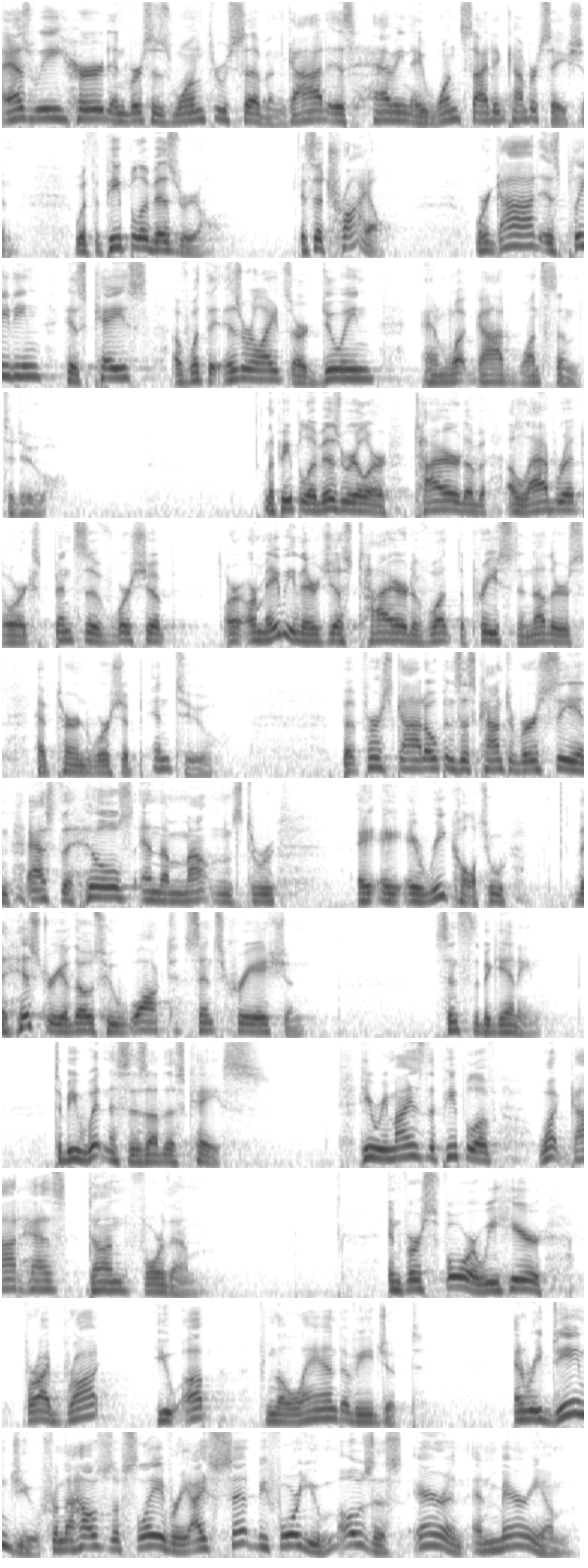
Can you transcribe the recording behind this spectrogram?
As we heard in verses 1 through 7, God is having a one sided conversation with the people of Israel. It's a trial where God is pleading his case of what the Israelites are doing and what God wants them to do. The people of Israel are tired of elaborate or expensive worship, or, or maybe they're just tired of what the priests and others have turned worship into. But first, God opens this controversy and asks the hills and the mountains to a, a, a recall to the history of those who walked since creation, since the beginning, to be witnesses of this case. He reminds the people of what God has done for them. In verse 4, we hear, For I brought you up from the land of Egypt and redeemed you from the house of slavery. I sent before you Moses, Aaron, and Miriam.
